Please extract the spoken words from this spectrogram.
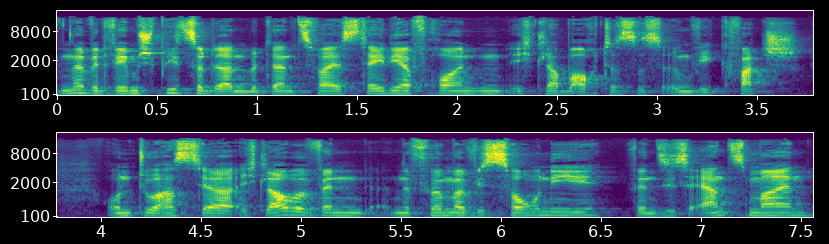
ne, mit wem spielst du dann? Mit deinen zwei Stadia-Freunden? Ich glaube auch, das ist irgendwie Quatsch. Und du hast ja, ich glaube, wenn eine Firma wie Sony, wenn sie es ernst meinen,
